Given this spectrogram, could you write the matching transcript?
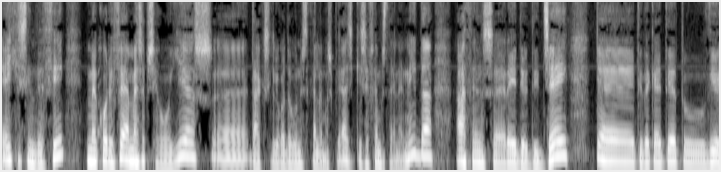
έχει συνδεθεί με κορυφαία μέσα ψυχολογίας, ε, εντάξει λίγο ανταγωνιστικά αλλά μας πειράζει, και σε FM στα 90, Athens Radio DJ και τη δεκαετία του 2000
